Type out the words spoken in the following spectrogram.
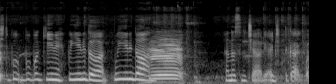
İşte bu, bu bak yeni. Bu yeni doğan. Bu yeni doğan. Anasını çağırıyor. Acıktı galiba.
